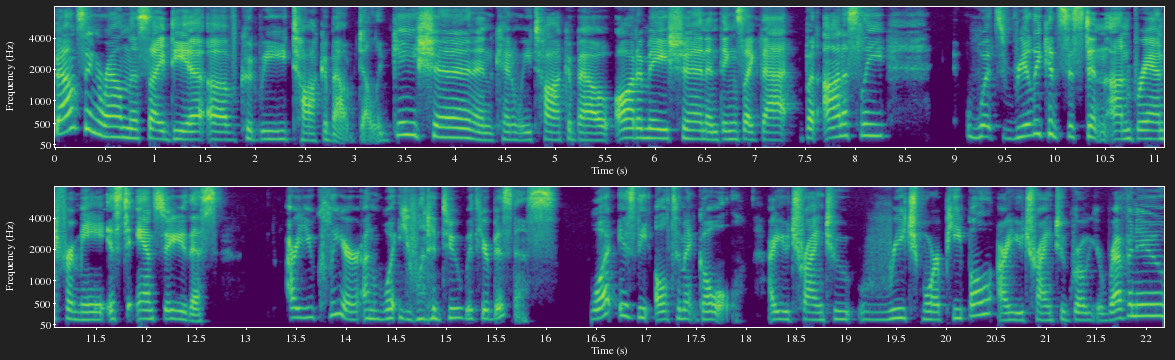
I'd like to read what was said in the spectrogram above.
bouncing around this idea of could we talk about delegation and can we talk about automation and things like that? But honestly, what's really consistent and on brand for me is to answer you this Are you clear on what you want to do with your business? What is the ultimate goal? Are you trying to reach more people? Are you trying to grow your revenue?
